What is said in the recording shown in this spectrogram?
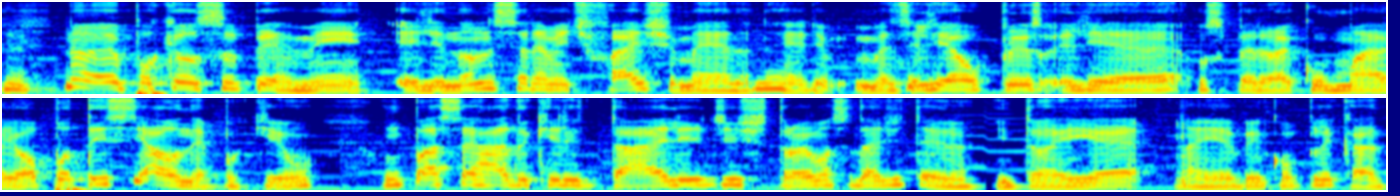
Não, é porque o Superman, ele não necessariamente faz merda, né? Ele- mas ele é o, ele é o super-herói com maior potencial, né? Porque um, um passo errado que ele dá, ele destrói uma cidade inteira. Então aí é, aí é bem complicado.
